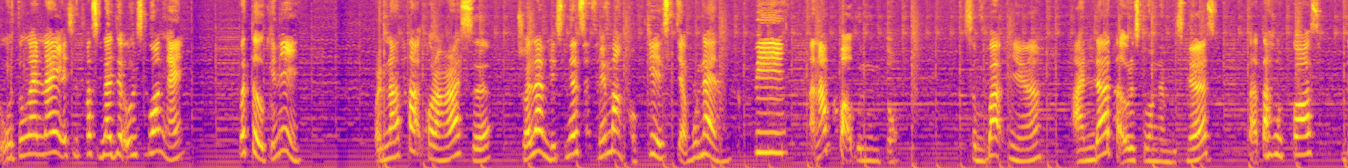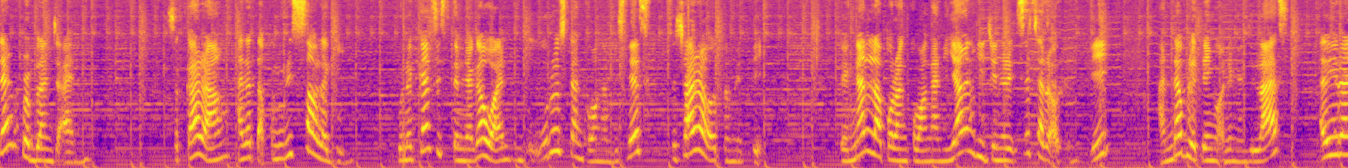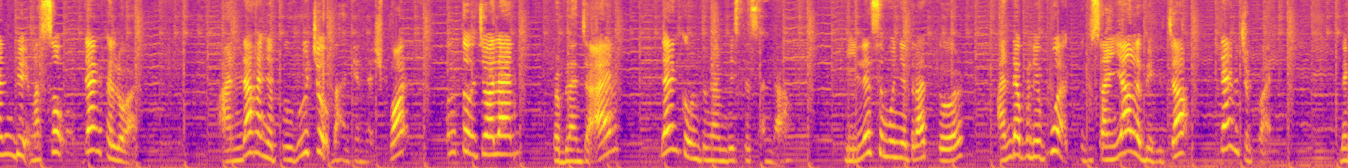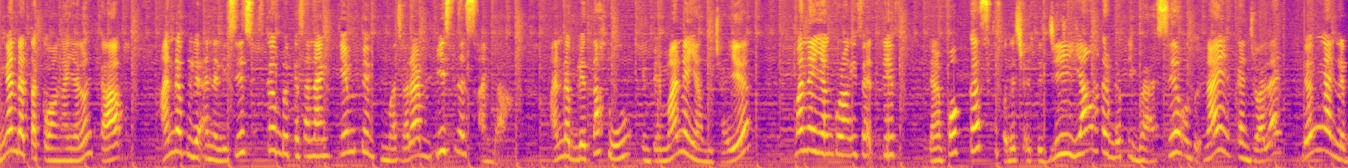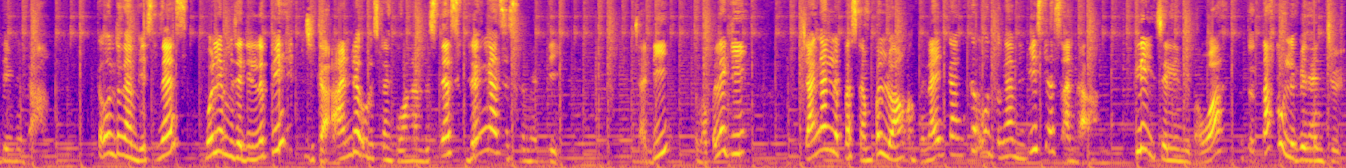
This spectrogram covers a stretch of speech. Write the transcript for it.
Keuntungan naik selepas belajar urus kewangan? Betul ke ni? Pernah tak korang rasa jualan bisnes memang okey setiap bulan tapi tak nampak pun untung? Sebabnya anda tak urus kewangan bisnes, tak tahu kos dan perbelanjaan. Sekarang anda tak perlu risau lagi. Gunakan sistem niagawan untuk uruskan kewangan bisnes secara automatik. Dengan laporan kewangan yang digenerate secara automatik, anda boleh tengok dengan jelas aliran duit masuk dan keluar. Anda hanya perlu rujuk bahagian dashboard untuk jualan, perbelanjaan dan keuntungan bisnes anda. Bila semuanya teratur, anda boleh buat keputusan yang lebih bijak dan cepat. Dengan data kewangan yang lengkap, anda boleh analisis keberkesanan kempen pemasaran bisnes anda. Anda boleh tahu kempen mana yang berjaya, mana yang kurang efektif dan fokus kepada strategi yang terbukti berhasil untuk naikkan jualan dengan lebih mudah. Keuntungan bisnes boleh menjadi lebih jika anda uruskan kewangan bisnes dengan sistematik. Jadi, tunggu apa lagi? Jangan lepaskan peluang untuk naikkan keuntungan bisnes anda. Klik link di bawah untuk tahu lebih lanjut.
